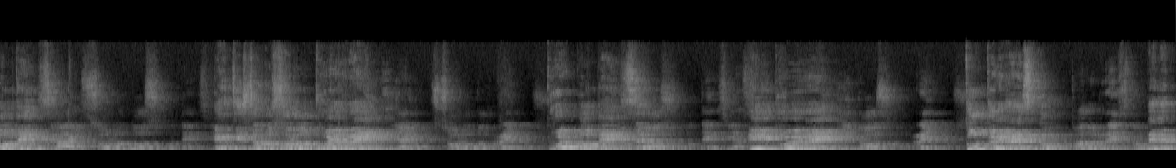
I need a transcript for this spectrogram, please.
potenze Hay solo dos potencias e ci sono solo due y regni. hay solo dos reinos. Due potenze Dos potencias e due regni. y dos reinos. Tutto il resto Todo el resto delle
